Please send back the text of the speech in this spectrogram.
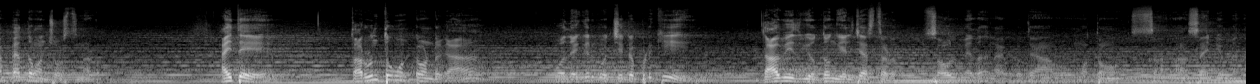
చంపేద్దామని చూస్తున్నాడు. అయితే తరుంతూ ఉంటూ ఉండగా ఓ దగ్గరికి వచ్చేటప్పటికి దావీది యుద్ధం గెలిచేస్తాడు సౌల్ మీద లేకపోతే మొత్తం సైన్యం మీద.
